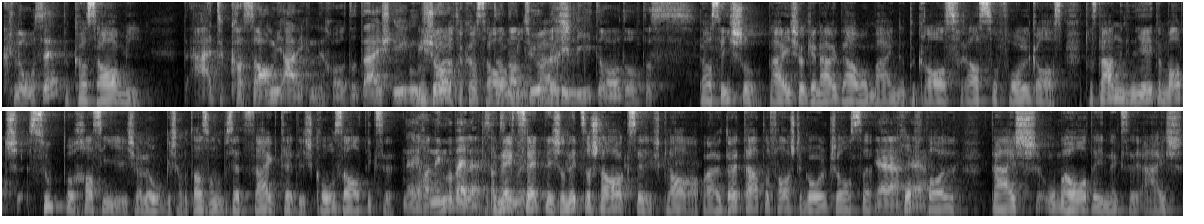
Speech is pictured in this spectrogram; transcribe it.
Klose? Der Kasami der, der Kasami eigentlich, oder? Der ist irgendwie schon der, der natürliche ist, Leader, oder? Das, das ist er. Der ist ja genau der, was wir meinen. Der Grasfresser Vollgas. Dass der in jedem Match super kann sein, ist ja logisch. Aber das, was er bis jetzt gezeigt hat, ist großartig Nein, ich kann nicht mehr wählen. Im FZ ist er nicht so stark gewesen, ist klar. Aber auch dort hat er fast ein Goal geschossen. Yeah, Kopfball, yeah. der ist um den Hort drin. Er ist,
